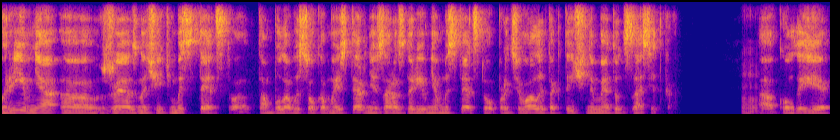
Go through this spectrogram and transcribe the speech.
е, рівня е, вже, значить, мистецтва. Там була висока майстерність. Зараз до рівня мистецтва опрацювали тактичний метод засідка. Угу. А коли е,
